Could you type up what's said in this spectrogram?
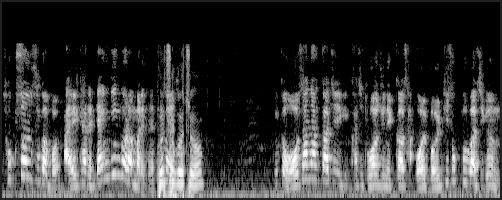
속 선수가 뭐 알타를 땡긴 거란 말이에요 그냥 그렇죠 팀에서. 그렇죠. 그러니까 워사냥까지 같이 도와주니까 사- 월- 멀티 속도가 지금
